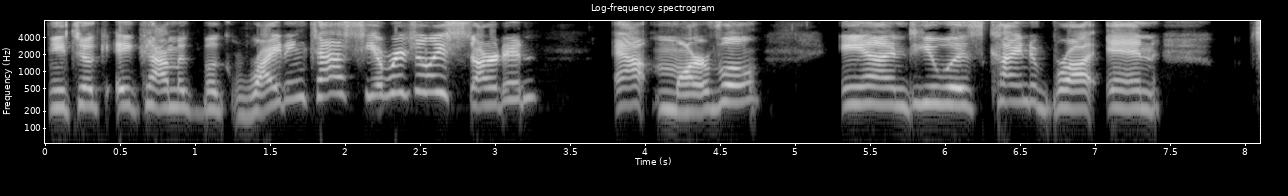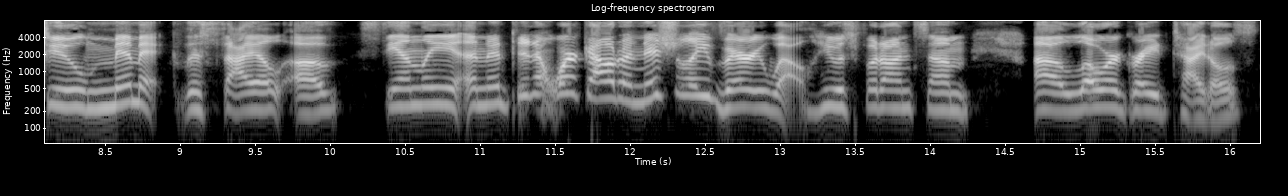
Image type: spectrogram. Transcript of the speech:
he took a comic book writing test. He originally started at Marvel and he was kind of brought in to mimic the style of Stan Lee, and it didn't work out initially very well. He was put on some uh, lower grade titles,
